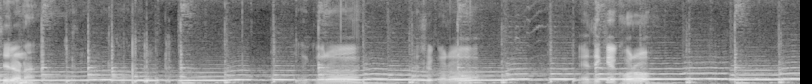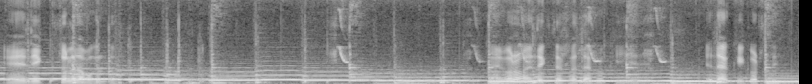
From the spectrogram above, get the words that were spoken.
ছিল না। করো, এসে করো। এদিকে ঘরো। এদিক চলে যাব কিন্তু। করো, এদিক দেখো দেখো কি, এ দেখো কি করছি।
